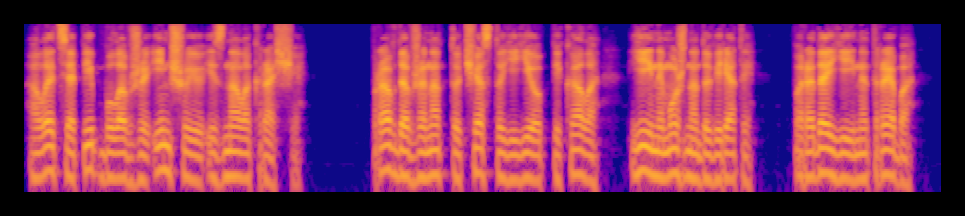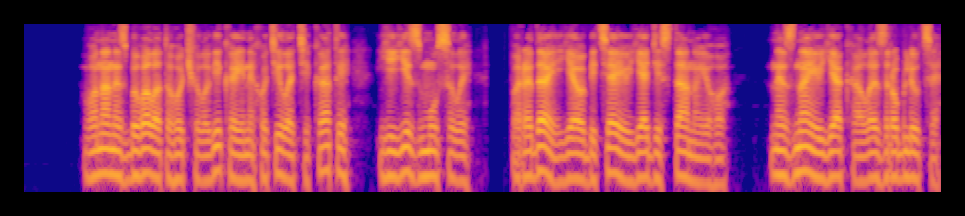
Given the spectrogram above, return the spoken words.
але ця піп була вже іншою і знала краще. Правда вже надто часто її обпікала, їй не можна довіряти, передай їй не треба. Вона не збивала того чоловіка і не хотіла тікати, її змусили. Передай, я обіцяю, я дістану його. Не знаю як, але зроблю це.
